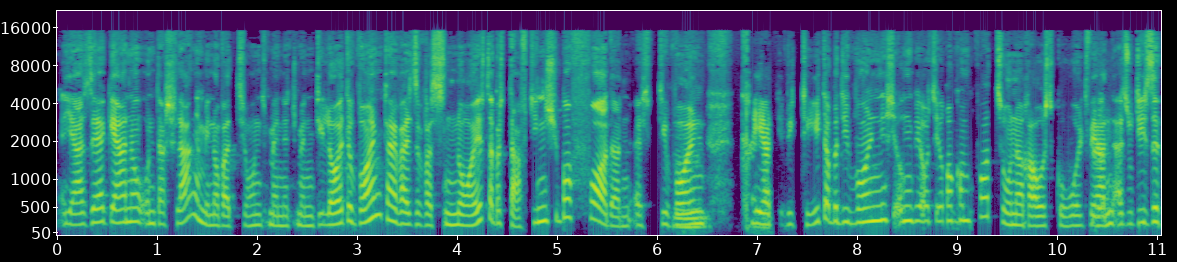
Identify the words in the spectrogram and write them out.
ja sehr gerne unterschlagen im Innovationsmanagement. Die Leute wollen teilweise was Neues, aber es darf die nicht überfordern. Es, die wollen mhm. Kreativität, aber die wollen nicht irgendwie aus ihrer Komfortzone rausgeholt werden. Ja. Also diese,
